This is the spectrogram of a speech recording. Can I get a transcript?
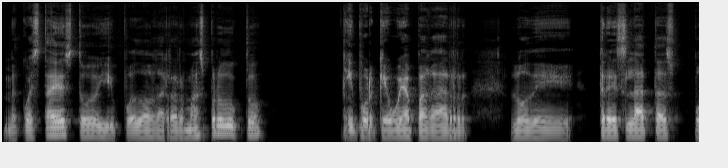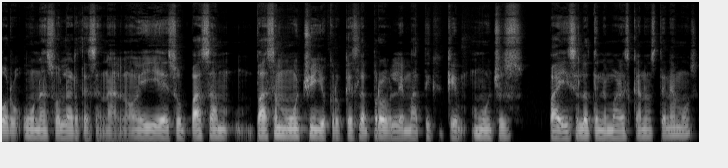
me cuesta esto y puedo agarrar más producto, y por qué voy a pagar lo de 3 latas por una sola artesanal, ¿no? Y eso pasa pasa mucho, y yo creo que es la problemática que muchos países latinoamericanos tenemos.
